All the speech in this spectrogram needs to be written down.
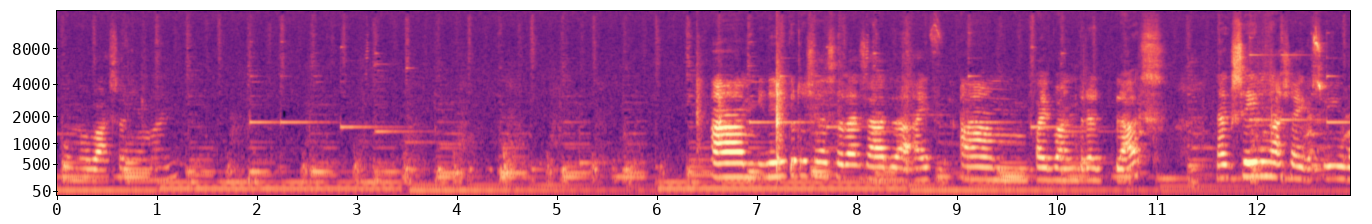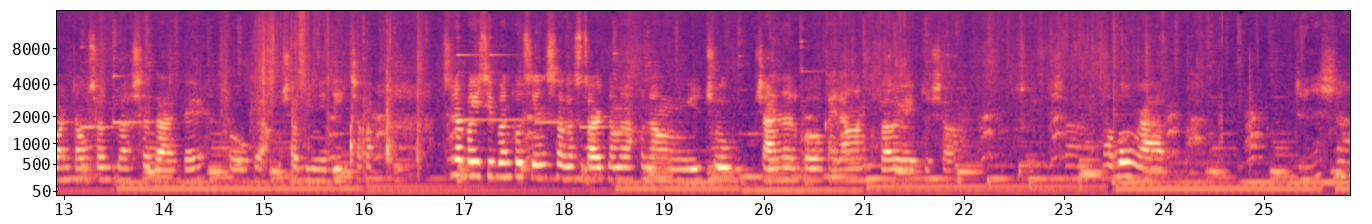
Pumabasa niya Um, binili ko to siya sa Lazada ay um, 500 plus. Nag-sale nga siya kasi 1,000 plus siya dati. So, kaya ako siya binili. Tsaka, kasi napag-isipan ko since nag-start naman ako ng YouTube channel ko, kailangan ko talaga ito siya. So, siya. Bubble wrap. Ito na siya.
